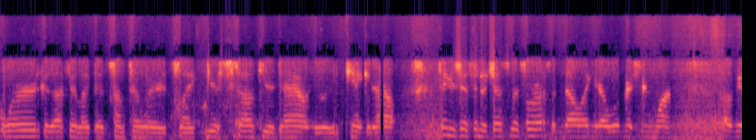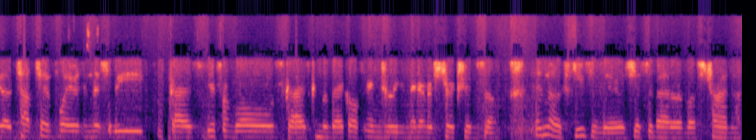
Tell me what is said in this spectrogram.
word because I feel like that's something where it's like you're stuck, you're down, you really can't get out. I think it's just an adjustment for us of knowing, you know, we're missing one of, you know, top 10 players in this league, guys, different roles, guys coming back off injury, minute restrictions. So there's no excuses there. It's just a matter of us trying to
